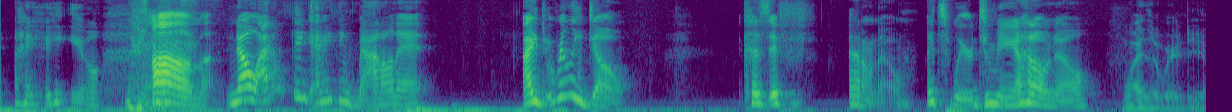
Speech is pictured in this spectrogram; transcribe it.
I hate you. um, no, I don't think anything bad on it. I really don't. Cause if I don't know, it's weird to me. I don't know. Why is it weird to you?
